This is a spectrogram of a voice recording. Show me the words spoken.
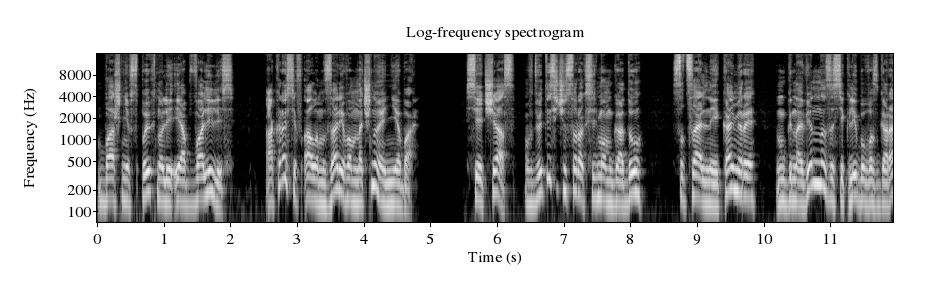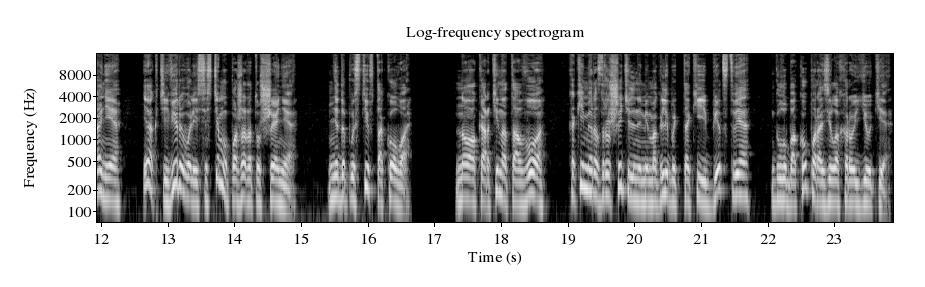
Башни вспыхнули и обвалились, окрасив алым заревом ночное небо. Сейчас, в 2047 году, социальные камеры мгновенно засекли бы возгорание и активировали систему пожаротушения, не допустив такого. Но картина того, какими разрушительными могли быть такие бедствия, глубоко поразила Харуюки.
